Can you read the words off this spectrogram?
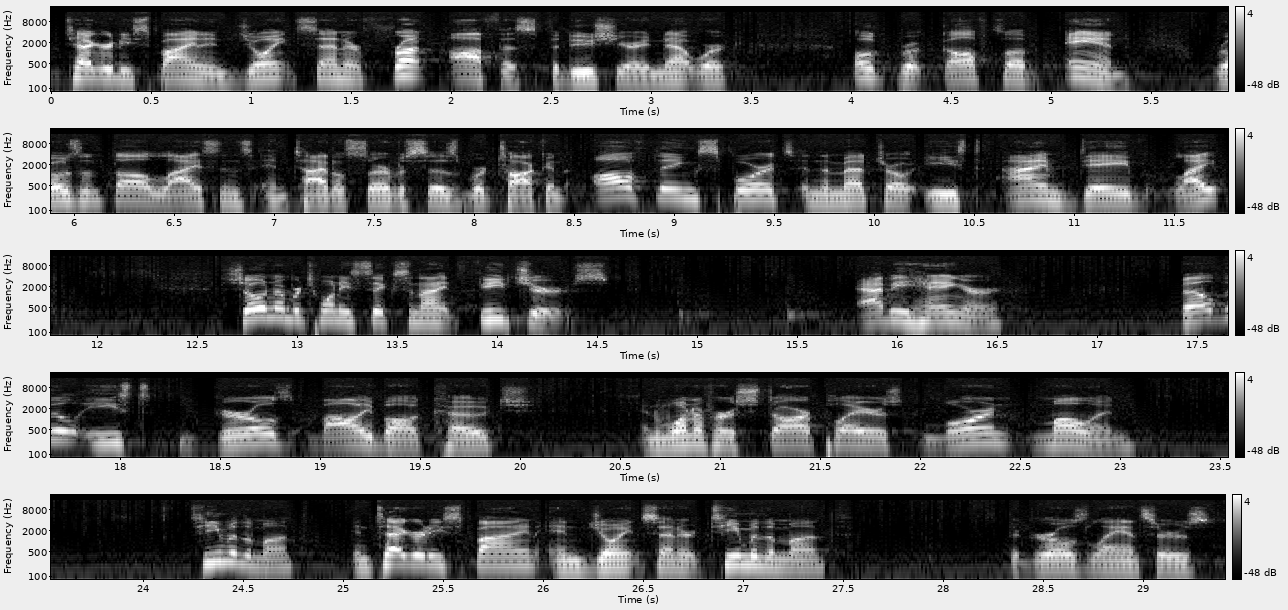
Integrity Spine and Joint Center, Front Office Fiduciary Network, Oakbrook Golf Club, and Rosenthal License and Title Services. We're talking all things sports in the Metro East. I'm Dave Leip. Show number 26 tonight features Abby Hanger, Belleville East girls volleyball coach, and one of her star players, Lauren Mullen. Team of the month, Integrity Spine and Joint Center. Team of the month, the girls Lancers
